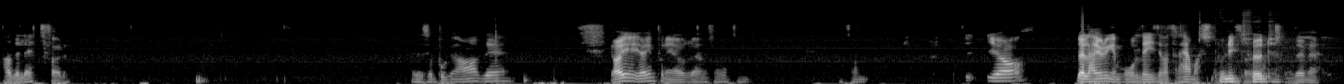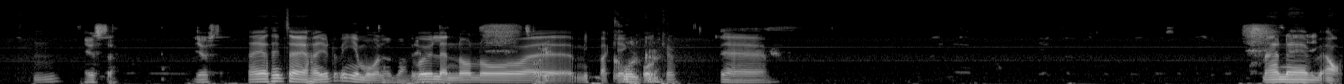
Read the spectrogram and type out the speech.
hade lätt för det. Eller så på, ja, det, jag, jag är imponerad av det i alla fall. Att han, att han, ja, väl han gjorde ingen mål, nej, det var den här matchen. På nytt född. Det med. Mm. Just det. Just det. Nej, jag tänkte säga, han gjorde väl ingen mål. Det var ju Lennon och äh, mittbacken Colker. Eh, Men eh, ja,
